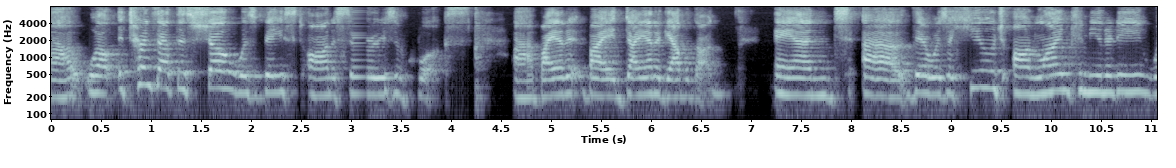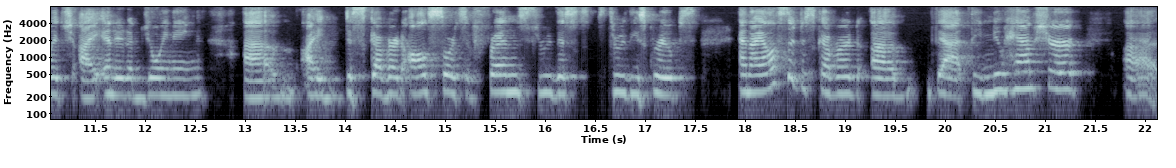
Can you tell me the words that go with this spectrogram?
Uh, well, it turns out this show was based on a series of books uh, by, by Diana Gabaldon. And uh, there was a huge online community, which I ended up joining. Um, I discovered all sorts of friends through this through these groups, and I also discovered uh, that the New Hampshire uh,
